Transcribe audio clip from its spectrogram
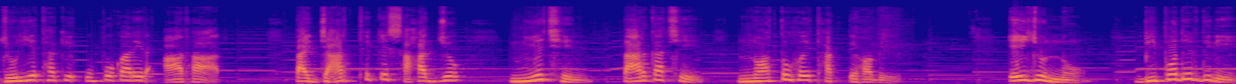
জড়িয়ে থাকে উপকারের আধার। তাই যার থেকে সাহায্য নিয়েছেন, তার কাছে নত হয়ে থাকতে হবে। এই জন্য বিপদের দিনে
